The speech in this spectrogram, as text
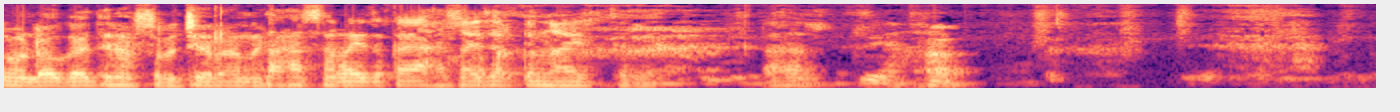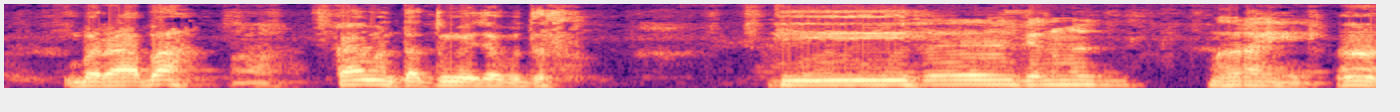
तोंडावर काहीतरी हसरा चेहरा नाही हसायचं काय हसायसारखं नाहीच तर काय हसतोय? बरं आबा हा. काय म्हणतात तुम्ही याच्याबद्दल? ही माझं जन्म घर आहे. हा.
